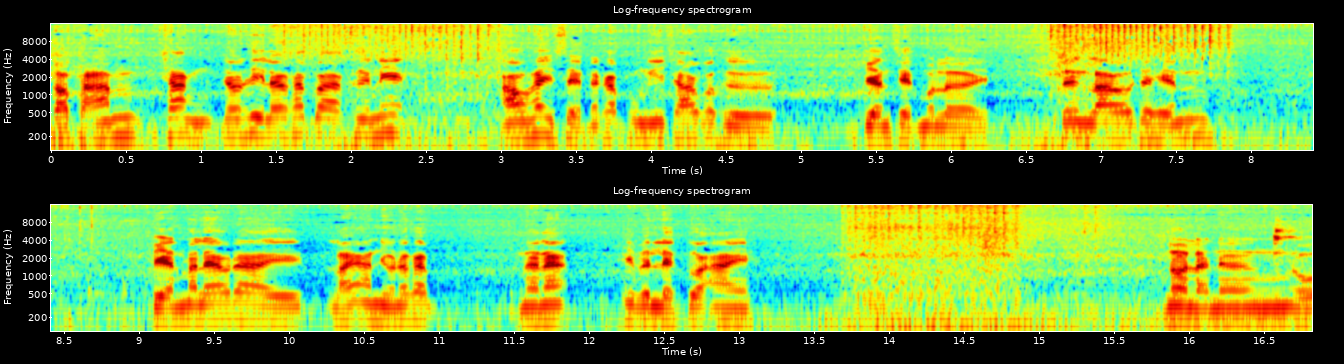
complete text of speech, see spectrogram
สอบถามช่างเจ้าหน้าที่แล้วครับว่าคืนนี้เอาให้เสร็จนะครับพรุ่งนี้เช้าก็คือเปลี่ยนเสร็จหมดเลย ซึ่งเราจะเห็น เปลี่ยนมาแล้วได้หลายอันอยู่นะครับนั่นนะที่เป็นเหล็กตัวไอโน่นละหนึ่งโอ้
